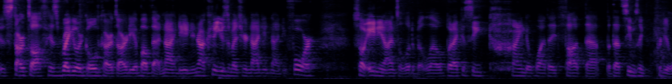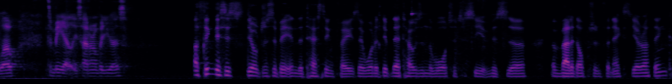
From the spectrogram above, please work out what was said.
is, starts off his regular gold card's already above that 90, and you're not going to use them as your 90 to 94. So 89 is a little bit low, but I can see kind of why they thought that. But that seems like pretty low to me, at least. I don't know about you guys. I think this is still just a bit in the testing phase. They want to dip their toes in the water to see if it's uh, a valid option for next year. I think.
